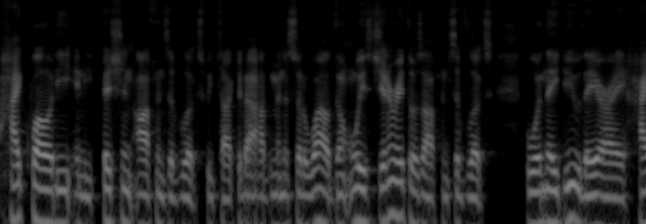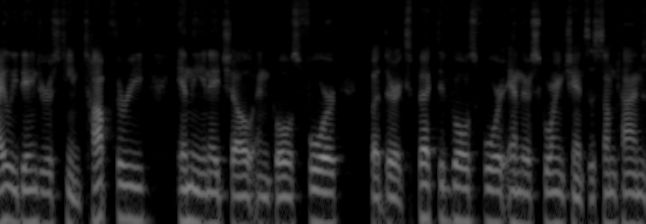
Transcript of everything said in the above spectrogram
high quality and efficient offensive looks. We talked about how the Minnesota Wild don't always generate those offensive looks, but when they do, they are a highly dangerous team, top three in the NHL and goals for. But their expected goals for and their scoring chances sometimes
